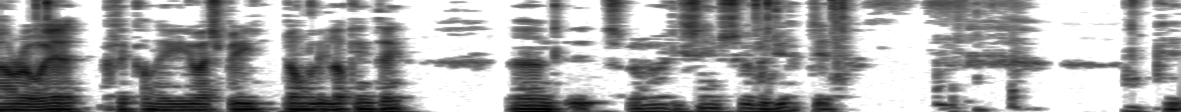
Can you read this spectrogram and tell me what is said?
arrow here, click on the USB dongle looking thing and it already seems to have ejected. Okay.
